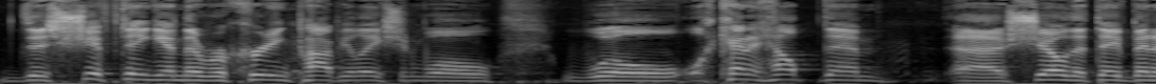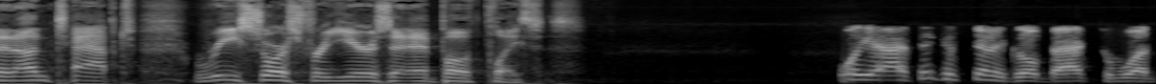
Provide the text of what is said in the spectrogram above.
the shifting in the recruiting population will will kind of help them uh, show that they've been an untapped resource for years at, at both places. Well, yeah, I think it's going to go back to what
